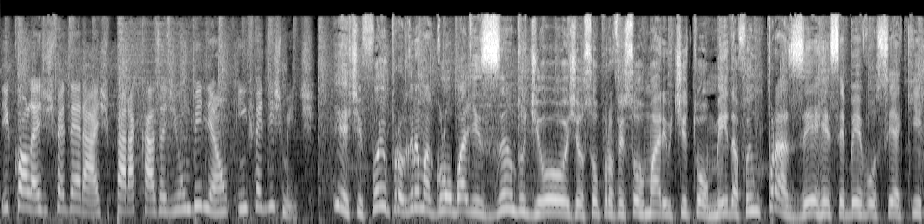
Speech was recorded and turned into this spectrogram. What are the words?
e colégios federais para a casa de um bilhão, infelizmente. E este foi o programa Globalizando de hoje. Eu sou o professor Mário Tito Almeida. Foi um prazer receber você aqui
